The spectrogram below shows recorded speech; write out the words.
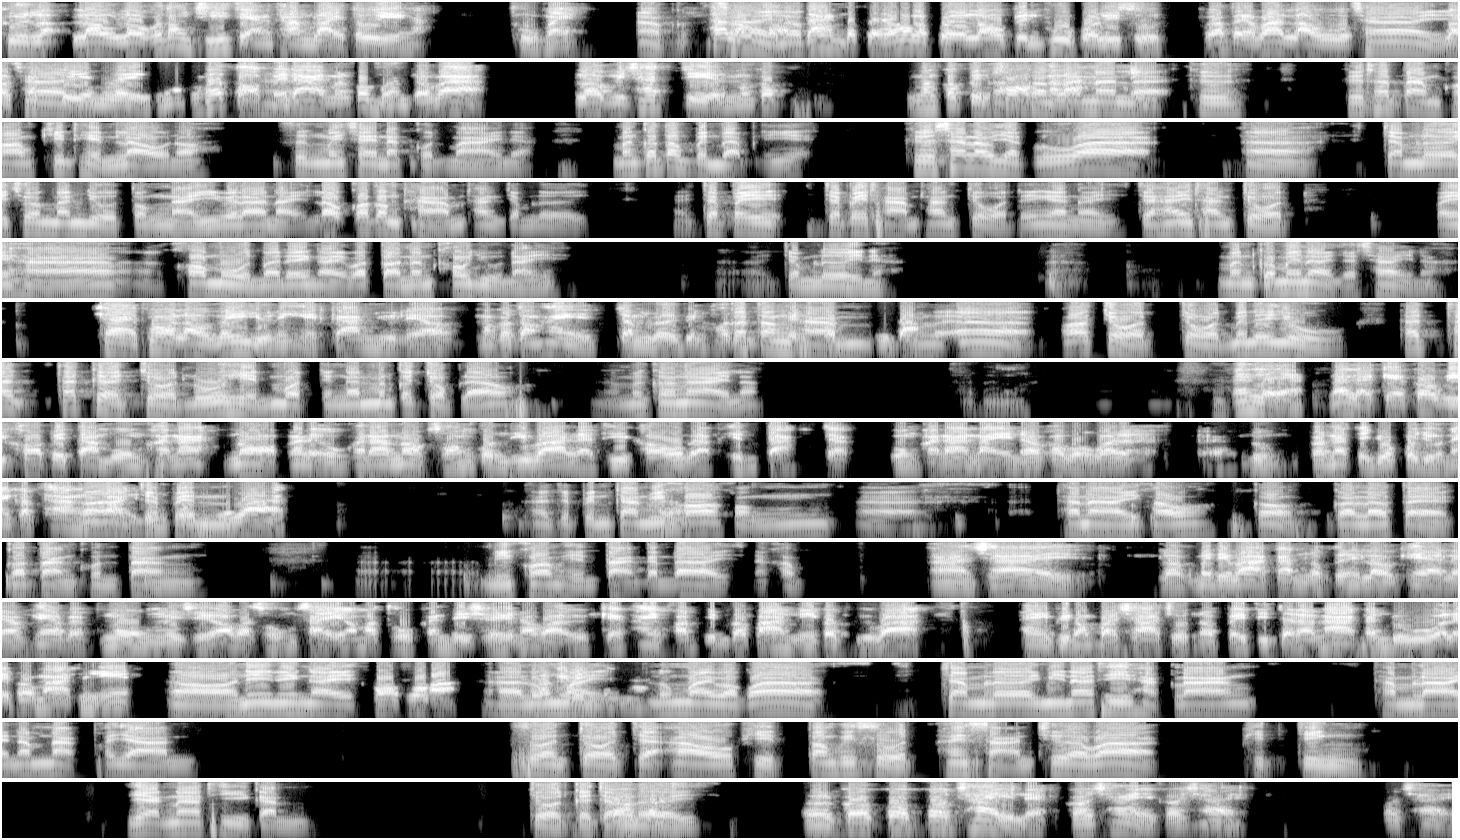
คือเราเราเราก็ต้องชี้แจงไทม์ไลน์ตัวเองอะถูกไหมอ้าวถ้าเราใช่ตอบเราได้ต้องก็แปลว่าเราเราเป็นผู้บริสุทธิ์ก็แปลว่าเราใช่เราชัดใช่เจนเลยแต่ถ้าตอบไม่ได้มันก็เหมือนกับว่า เรามีชัดเจนมันก็ มันก็เป็นข้อก็กระก็นั่นแหละ คือ คือถ้าตามความคิดเห็นเราเนาะซึ่งไม่ใช่นักกฎหมายเนี่ย มันก็ต้องเป็นแบบนี้ คือถ้าเราอยากรู้ว่าอ่าจำเลยช่วงนั้นอยู่ตรงไหนเวลาไหน เราก็ต้องถามทางจำเลย จะไปจะไปถามทางโจทย์ได้ยังไง จะให้ทางโจทย์ไปหาข้อมูลมาได้ไง ว่าตอนนั้นเขาอยู่ไหนเอ่อจำเลยเนี่ย มันก็ไม่น่าจะใช่นะใช่เพราะเราไม่ได้อยู่ในเหตุการณ์อยู่แล้ว มันก็ต้องให้จำเลยเป็นคนก็ต้องเป็นถาคมนพูดดังจำเลยเออเพราะโจทย์โจทย์ไม่ได้อยู่ ถ้าถ้าถ้าเกิดโจทย์รู้เห็นหมดอย่างนั้นมันก็จบแล้ว มันก็ง่ายแล้วนั่นแหละนั่นแหละแกก็วิเคราะห์ไปตามองค์คณะนอกนั่นแหละองค์คณะนอกสองคนที่ว่าแหละที่เขาแบบเห็นต่างจากองค์คณะในแล้วเขาบอกว่าเอ่อลุงก็น่าจะยกประโยชน์ให้กับทางก็ฝ่าอายจจะลุงพเป็ลนเพราะว่า อาจจะเป็นการวิเคราะห์ของอ่าทนายเขาก็ก็แล้วแต่ก็ต่างคนต่างอ่ามีความเห็นต่างกันได้นะครับ อ่าใช่ เราก็ไม่ได้ว่ากันหรอกตอนนี้เราแค่แล้วแค่แบบงงเฉยๆเอามาสงสัยเอามาถกกันเฉยๆนะว่าเออแกให้ความเป็นประมาณนี้ก็ถือว่าให้พี่น้องประชาชนเอาไปพิจารณากันดูอะไรประมาณนี้อ๋อนี่นี่ไงเพราะเพราะว่าอ่าลุงใหม่ก็จะเป็นยังไงลุงใหม่บอกว่าจำเลยมีหน้าที่หักล้างทำลายน้ำหนักพยาน ส่วนโจทย์จะเอาผิดต้องพิสูจน์ให้ศาลเชื่อว่าผิดจริง แยกหน้าที่กัน โจทย์กับจำเลย เออก็ก็ก็ใช่แหละ ก็ใช่ก็ใช่ ก็ใช่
